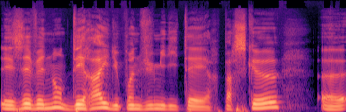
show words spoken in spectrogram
les événements déraillent du point de vue militaire, parce que euh,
